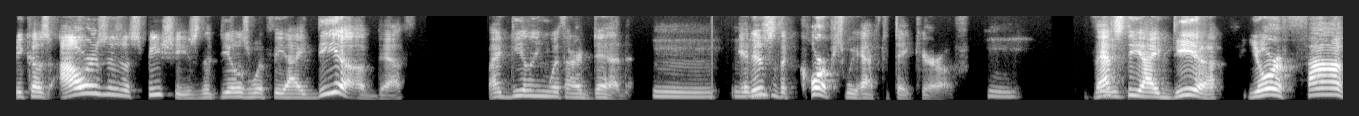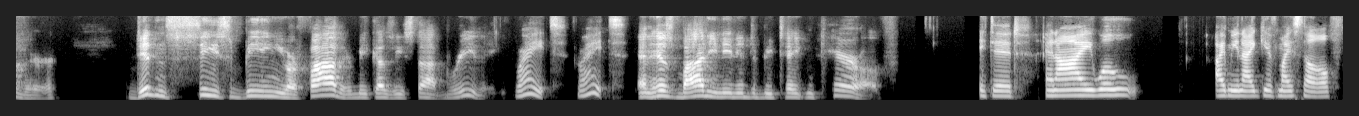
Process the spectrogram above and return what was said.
because ours is a species that deals with the idea of death by dealing with our dead Mm, it is the corpse we have to take care of mm. that's the idea your father didn't cease being your father because he stopped breathing Right. Right. and his body needed to be taken care of It did. And I will, I mean, I give myself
